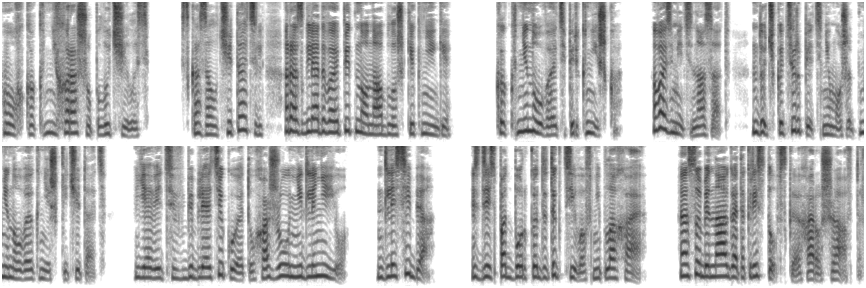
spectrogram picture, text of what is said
«Ох, как нехорошо получилось», — сказал читатель, разглядывая пятно на обложке книги. «Как не новая теперь книжка. Возьмите назад. Дочка терпеть не может не новые книжки читать. Я ведь в библиотеку эту хожу не для нее, для себя. Здесь подборка детективов неплохая. Особенно Агата Крестовская, хороший автор.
